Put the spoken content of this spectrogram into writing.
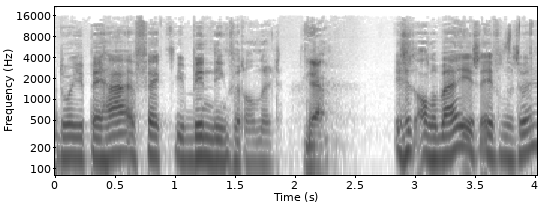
door je pH-effect je binding verandert. Ja. Is het allebei? Is het een van de twee?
